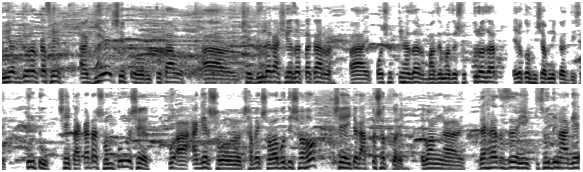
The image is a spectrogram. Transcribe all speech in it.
দুই একজনের কাছে গিয়ে সে টোটাল সেই দুই লাখ আশি হাজার টাকার পঁয়ষট্টি হাজার, মাঝে মাঝে সত্তর হাজার এরকম হিসাব নিকাশ দিছে। কিন্তু সেই টাকাটা সম্পূর্ণ সে আগের সাবেক সভাপতি সহ সে এটাকে আত্মসাৎ করে। এবং দেখা যাচ্ছে এই কিছুদিন আগে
